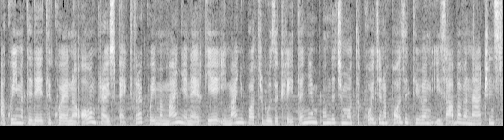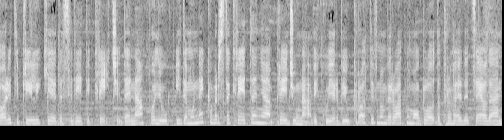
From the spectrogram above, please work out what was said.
Ako imate dete koje je na ovom kraju spektra, koje ima manje energije i manju potrebu za kretanjem, onda ćemo takođe na pozitivan i zabavan način stvoriti prilike da se dete kreće, da je na polju i da mu neka vrsta kretanja pređe u naviku, jer bi u protivnom verovatno moglo da provede ceo dan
